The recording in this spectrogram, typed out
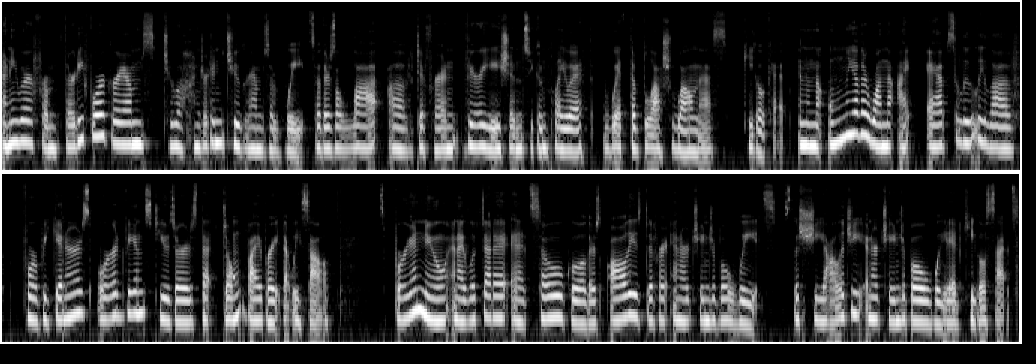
anywhere from 34 grams to 102 grams of weight. So there's a lot of different variations you can play with with the Blush Wellness Kegel kit. And then the only other one that I absolutely love for beginners or advanced users that don't vibrate that we sell. It's brand new, and I looked at it and it's so cool. There's all these different interchangeable weights. The Sheology interchangeable weighted Kegel sets. It's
